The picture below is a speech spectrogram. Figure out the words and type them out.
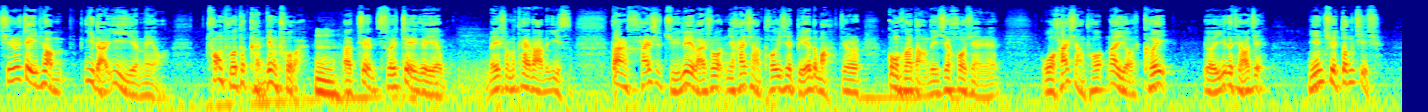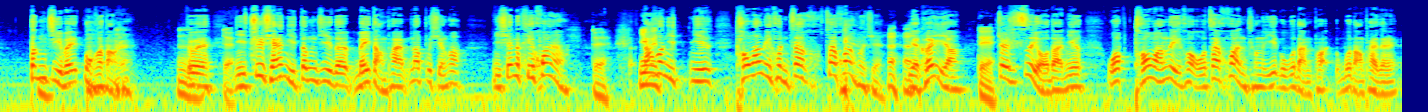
其实这一票一点意义也没有，川普他肯定出来，嗯，啊，这所以这个也没什么太大的意思。但是还是举例来说，你还想投一些别的嘛？就是共和党的一些候选人，我还想投，那有可以有一个条件，您去登记去，登记为共和党人。对不对？对，你之前你登记的没党派，那不行啊！你现在可以换啊。对，然后你你投完了以后，你再再换回去 也可以啊。对，这是自由的。你我投完了以后，我再换成一个无党派无党派的人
